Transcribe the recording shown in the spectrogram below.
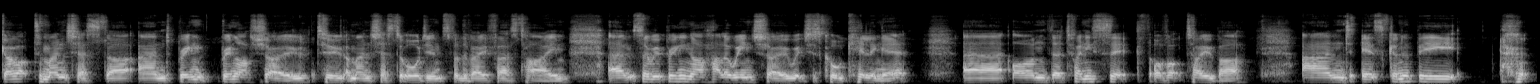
go up to Manchester and bring bring our show to a Manchester audience for the very first time. Um, so we're bringing our Halloween show, which is called Killing It. Uh, on the 26th of October, and it's going to be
